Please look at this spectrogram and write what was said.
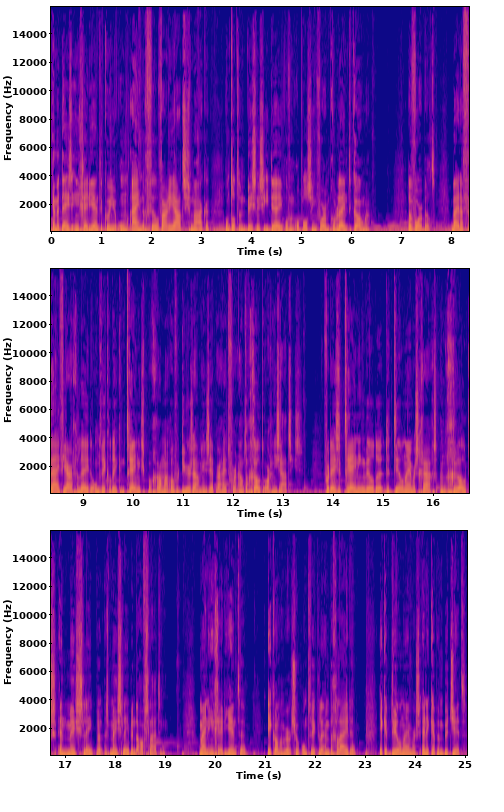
En met deze ingrediënten kun je oneindig veel variaties maken om tot een business idee of een oplossing voor een probleem te komen. Een voorbeeld. Bijna vijf jaar geleden ontwikkelde ik een trainingsprogramma over duurzame inzetbaarheid voor een aantal grote organisaties. Voor deze training wilden de deelnemers graag een groots en meeslepen- meeslepende afsluiting. Mijn ingrediënten. Ik kan een workshop ontwikkelen en begeleiden. Ik heb deelnemers en ik heb een budget.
